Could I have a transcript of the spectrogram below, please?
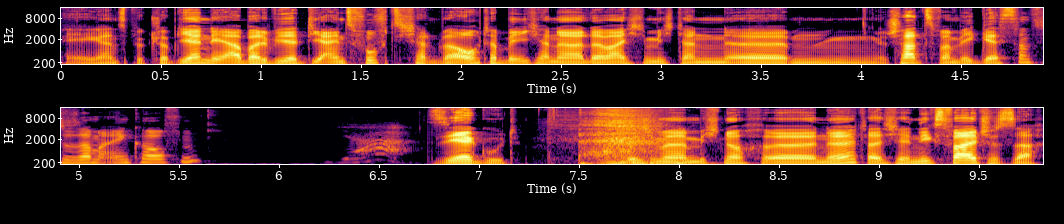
Ey, ganz bekloppt. Ja, nee, aber wieder die 1,50 hatten wir auch. Da bin ich an der, da war ich nämlich dann, ähm, Schatz, waren wir gestern zusammen einkaufen? Ja. Sehr gut. Muss ich mal mich noch, äh, ne, dass ich ja nichts Falsches sag.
